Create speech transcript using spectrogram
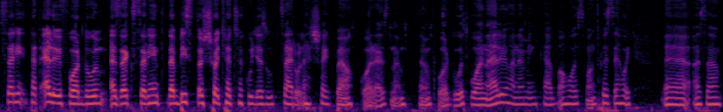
szerint, tehát előfordul ezek szerint, de biztos, hogyha csak úgy az utcáról esek be, akkor ez nem, nem fordult volna elő, hanem inkább ahhoz van köze, hogy az a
